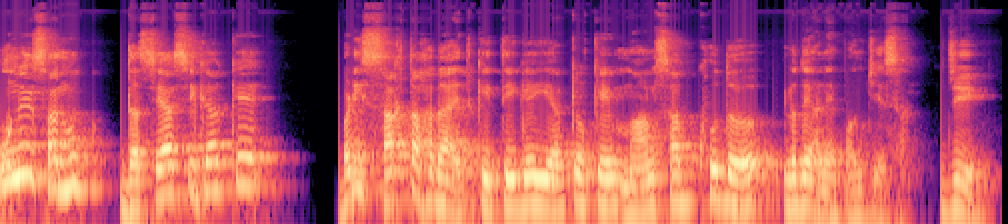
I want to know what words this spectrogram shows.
ਉਹਨੇ ਸਾਨੂੰ ਦੱਸਿਆ ਸੀਗਾ ਕਿ ਬੜੀ ਸਖਤ ਹਦਾਇਤ ਕੀਤੀ ਗਈ ਆ ਕਿਉਂਕਿ ਮਾਨ ਸਾਹਿਬ ਖੁਦ ਲੁਧਿਆਣੇ ਪਹੁੰਚੇ ਸਨ। ਜੀ।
